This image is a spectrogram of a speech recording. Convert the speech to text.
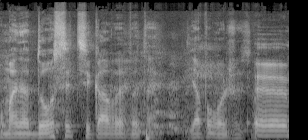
У мене, досить цікаве питання. Я погоджуюся. Е,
